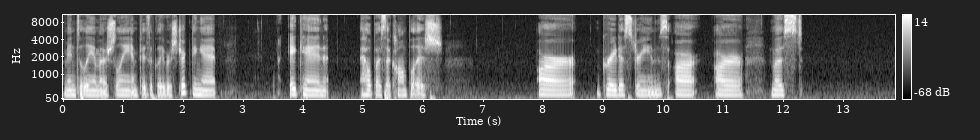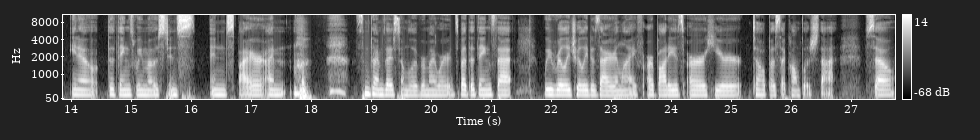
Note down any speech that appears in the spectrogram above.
mentally, emotionally, and physically restricting it, it can help us accomplish our greatest dreams, our our most you know, the things we most ins- inspire. I'm sometimes I stumble over my words, but the things that we really truly desire in life, our bodies are here to help us accomplish that. So,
